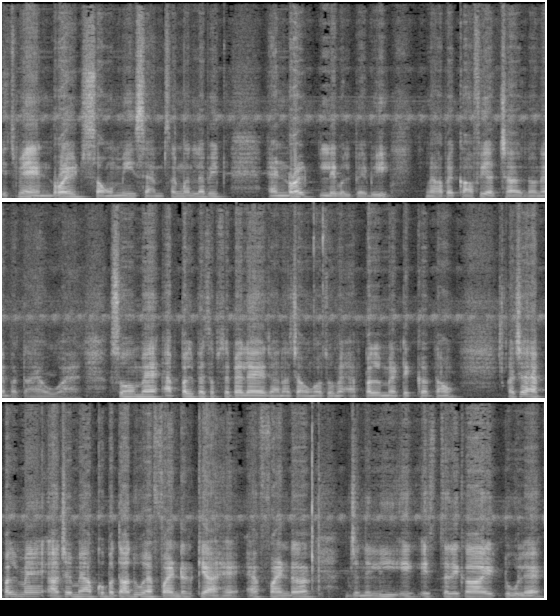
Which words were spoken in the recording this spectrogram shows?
इसमें एंड्रॉयड साउमी सैमसंग मतलब एक एंड्रॉयड लेवल पर भी यहाँ पे काफ़ी अच्छा इन्होंने बताया हुआ है। सो so, मैं एप्पल पे सबसे पहले जाना चाहूँगा तो मैं एप्पल में टिक करता हूँ। अच्छा एप्पल में अच्छा मैं आपको बता दूँ एफ़ फाइंडर क्या है? एफ़ फाइंडर जनरली एक इस तरह का एक टूल है,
